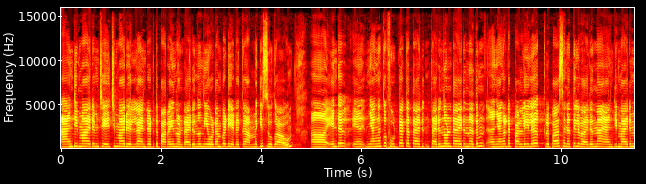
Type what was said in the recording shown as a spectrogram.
ആന്റിമാരും ചേച്ചിമാരും എല്ലാം എന്റെ അടുത്ത് പറയുന്നുണ്ടായിരുന്നു നീ ഉടമ്പടി എടുക്കുക അമ്മയ്ക്ക് സുഖമാവും എന്റെ ഞങ്ങൾക്ക് ഫുഡൊക്കെ തരു തരുന്നുണ്ടായിരുന്നതും ഞങ്ങളുടെ പള്ളിയിൽ കൃപാസനത്തിൽ വരുന്ന ആന്റിമാരും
